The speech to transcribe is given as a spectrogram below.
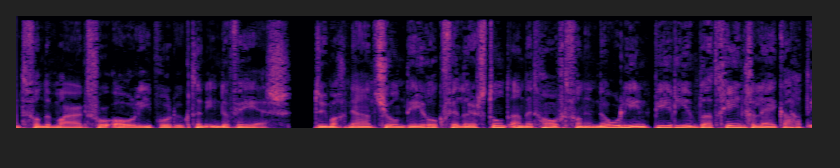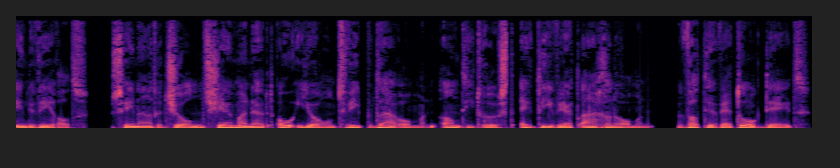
van de markt voor olieproducten in de VS. De magnaat John D. Rockefeller stond aan het hoofd van een olie-imperium dat geen gelijke had in de wereld. Senator John Sherman uit Ohio ontwiep daarom een antitrust act die werd aangenomen. Wat de wet ook deed,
